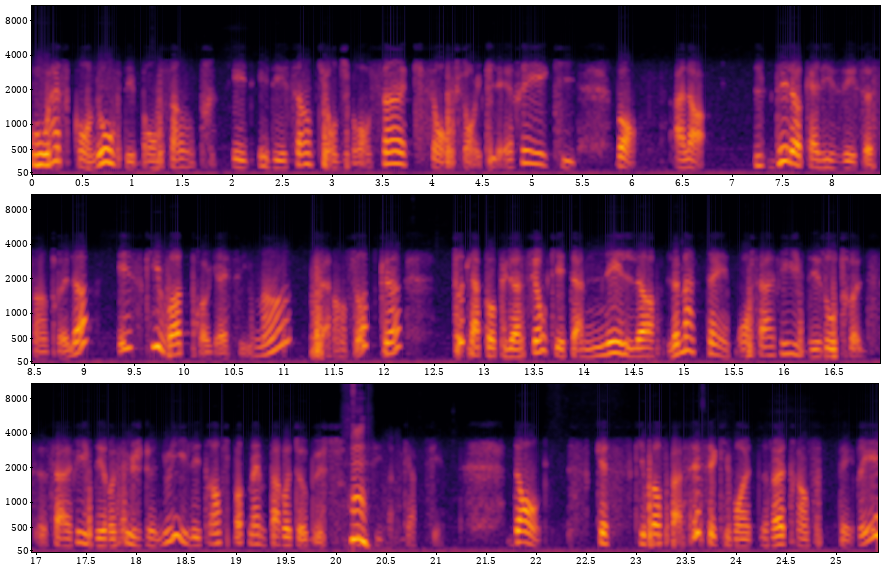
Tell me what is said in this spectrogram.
où est-ce qu'on ouvre des bons centres et, des centres qui ont du bon sens, qui sont, qui sont éclairés, qui... Bon, alors, délocaliser ce centre-là, et ce qui va progressivement faire en sorte que toute la population qui est amenée là le matin, bon, ça arrive des autres, ça arrive des refuges de nuit, ils les transportent même par autobus hmm. ici dans le quartier. Donc, ce qui va se passer, c'est qu'ils vont être retransférés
